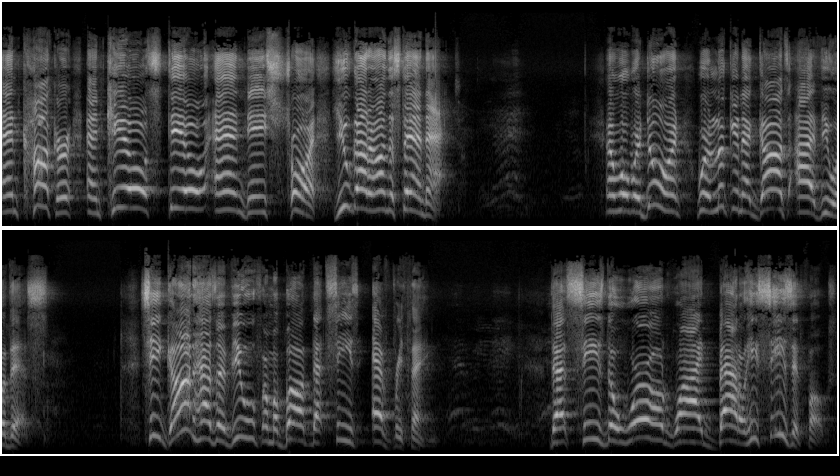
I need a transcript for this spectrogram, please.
and conquer and kill, steal, and destroy. You got to understand that. And what we're doing, we're looking at God's eye view of this. See, God has a view from above that sees everything that sees the worldwide battle. He sees it, folks.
